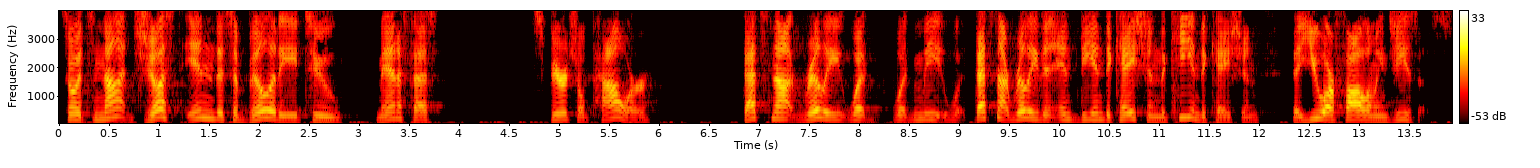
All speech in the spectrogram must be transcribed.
So it's not just in this ability to manifest spiritual power. That's not really what, what me, what, that's not really the, the indication, the key indication that you are following Jesus.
